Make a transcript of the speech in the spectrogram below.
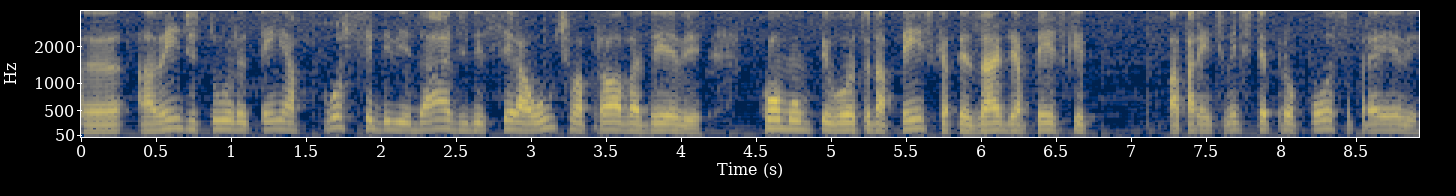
Uh, além de tudo, tem a possibilidade de ser a última prova dele como um piloto da Penske, apesar de a Penske aparentemente ter proposto para ele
